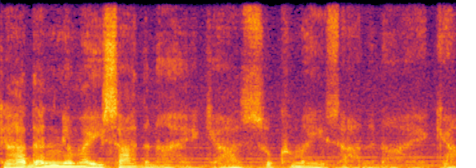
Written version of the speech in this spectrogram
क्या धन्यमयी साधना है, क्या सुखमयी साधना है, क्या?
